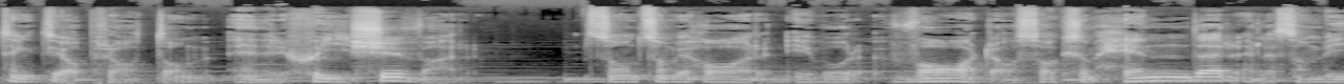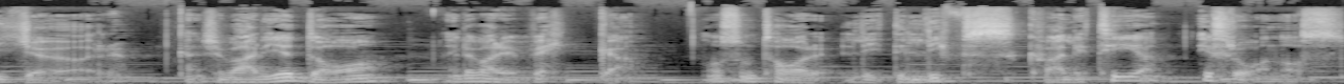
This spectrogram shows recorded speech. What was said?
tänkte jag prata om energitjuvar. Sånt som vi har i vår vardag, saker som händer eller som vi gör. Kanske varje dag eller varje vecka. Och som tar lite livskvalitet ifrån oss.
